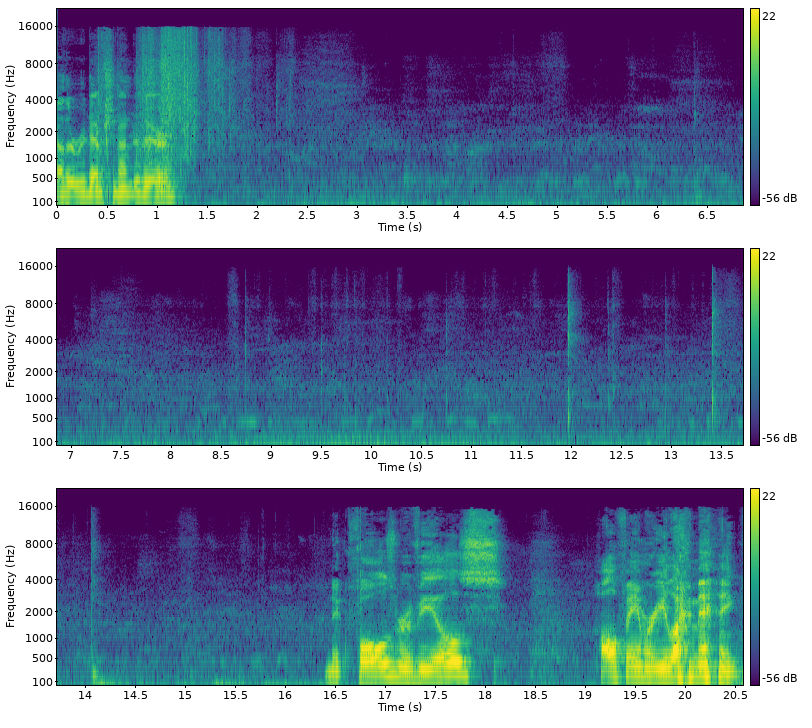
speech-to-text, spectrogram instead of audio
Another redemption under there. Nick Foles reveals Hall of Famer Eli Manning,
